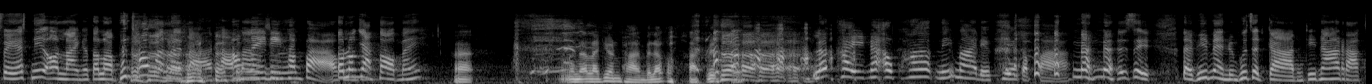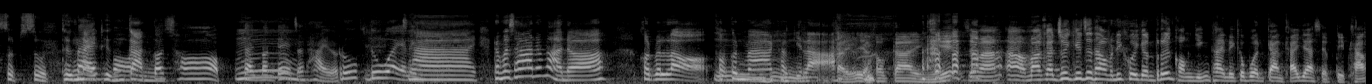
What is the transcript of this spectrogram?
เฟซนี่ออนไลน์กันตลอดเพิ่งเข้ามาเลยค่ะถามเอามาไงดีครับป๋าตกลงอยากตอบไหม ฮะ มันอะไรที่มันผ่านไปแล้วก็ผ่านไปแล้วใครนะเอาภาพนี้มาเดี๋ยวเคลียร์กับป๋านั่นน่ะสิ แต่พี่แมนเป็นผู้จัดการที่น่ารักสุดๆ ถึงไหนถึงกันแฟบอลก็ชอบอืมแฟนบอลก็อยากจะถ่ายรูปด้วยอะไรอใชย่างเงี้ย่ธรรมชาตินะหมาเนาะคนเป็นหล่อขอบคุณมากข่าวกีฬาใครก็อยากเข้าใกล้อย่างนี้ใช่ไหมอ้าวมากันช่วยคิดจะทำวันนี้คุยกันเรื่องของหญิงไทยในกระบวนการค้ายาเสพติดครับ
